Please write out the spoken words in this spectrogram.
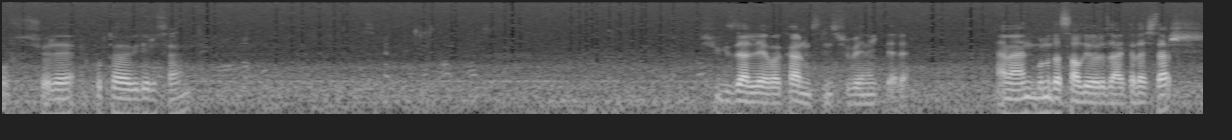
Of, şöyle kurtarabilirsem. Şu güzelliğe bakar mısınız şu beneklere? Hemen bunu da salıyoruz arkadaşlar.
